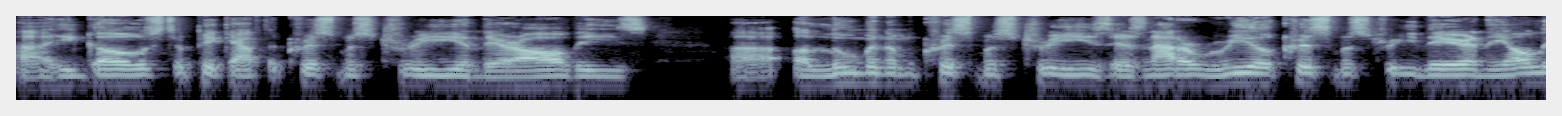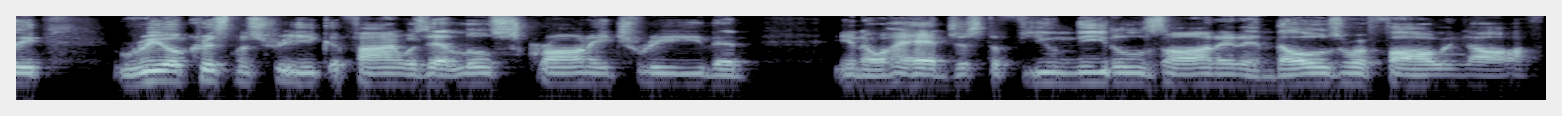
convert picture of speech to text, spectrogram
uh, he goes to pick out the Christmas tree, and there are all these uh, aluminum Christmas trees. There's not a real Christmas tree there, and the only real Christmas tree he could find was that little scrawny tree that you know had just a few needles on it, and those were falling off.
